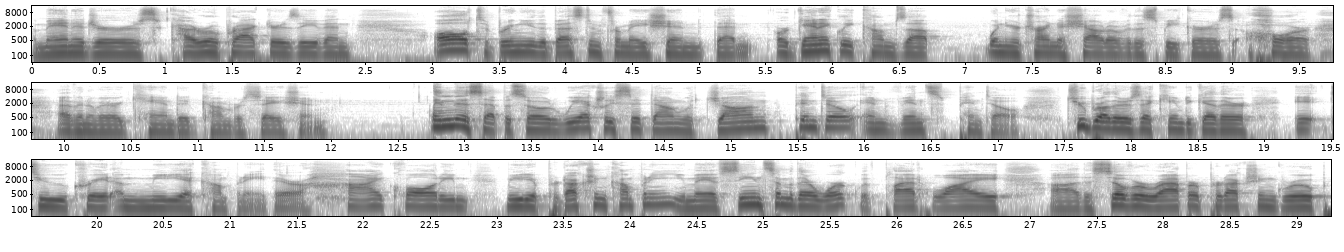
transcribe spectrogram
managers, chiropractors, even all to bring you the best information that organically comes up when you're trying to shout over the speakers or having a very candid conversation. In this episode, we actually sit down with John Pinto and Vince Pinto, two brothers that came together to create a media company. They're a high quality media production company. You may have seen some of their work with Plaid Hawaii, uh, the Silver Wrapper production group,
